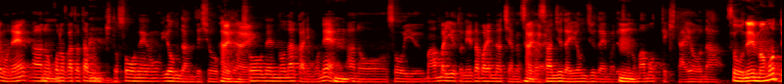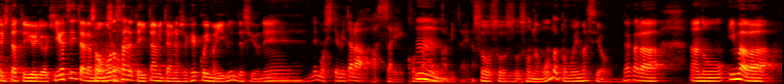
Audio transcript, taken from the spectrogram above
でもねあの、うん。この方多分きっと少年を読んだんでしょうけど、はいはい。少年の中にもね、うん。あのそういう、まあ、あんまり言うとネタバレになっちゃいますけど、はいはい。30代40代までその守ってきたような、そうね、守ってきたというよりは気がついたら守らされていたみたいな人結構今いるんですよね。でもしてみたらあっさりこんなもんかみたいな、そうそうそう、そんなもんだと思いますよ。だから、あの、今は、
